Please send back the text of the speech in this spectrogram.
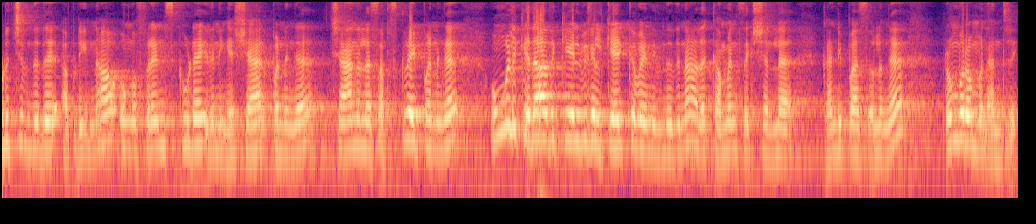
பிடிச்சிருந்தது அப்படின்னா உங்கள் ஃப்ரெண்ட்ஸ் கூட இதை நீங்கள் ஷேர் பண்ணுங்கள் சேனலை சப்ஸ்கிரைப் பண்ணுங்கள் உங்களுக்கு ஏதாவது கேள்விகள் கேட்க வேண்டியிருந்ததுன்னா அதை கமெண்ட் செக்ஷனில் கண்டிப்பாக சொல்லுங்கள் ரொம்ப ரொம்ப நன்றி.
